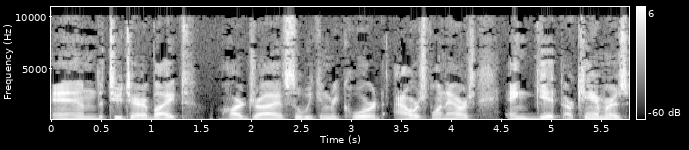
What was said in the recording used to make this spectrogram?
And the two terabyte hard drive, so we can record hours upon hours and get our cameras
